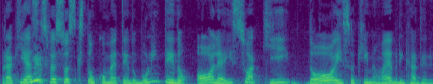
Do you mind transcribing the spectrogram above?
para que essas pessoas que estão cometendo bullying entendam: olha, isso aqui dói, isso aqui não é brincadeira?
